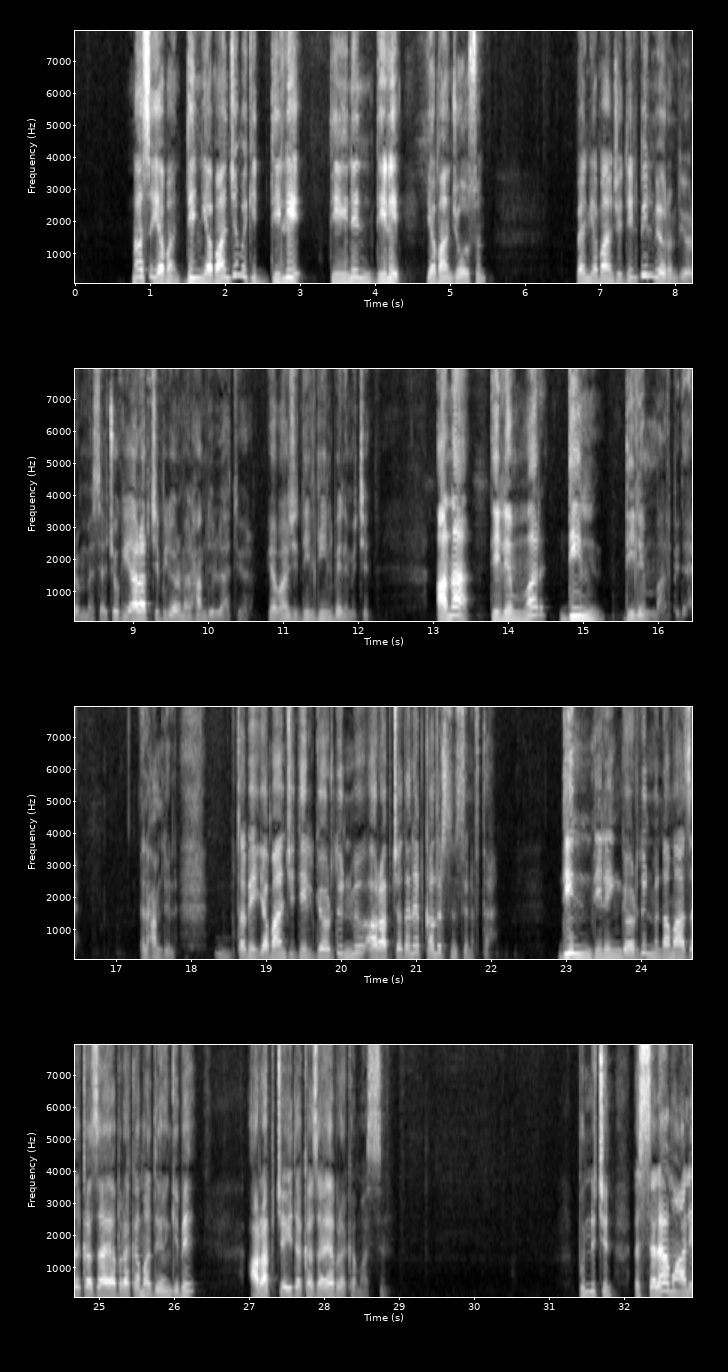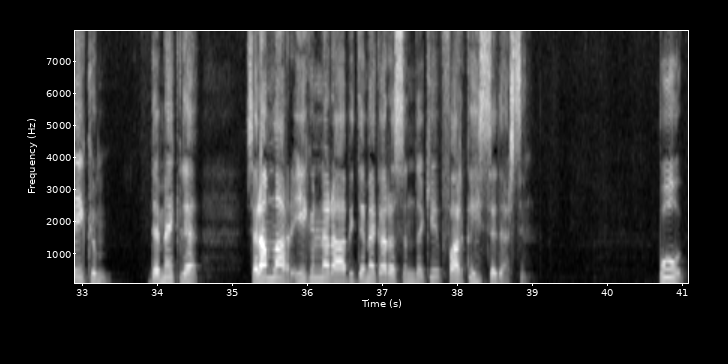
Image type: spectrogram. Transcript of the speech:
Nasıl yabancı? Din yabancı mı ki dili, dinin dili yabancı olsun? Ben yabancı dil bilmiyorum diyorum mesela. Çok iyi Arapça biliyorum elhamdülillah diyorum. Yabancı dil değil benim için. Ana dilim var, din dilim var bir de. Elhamdülillah. Tabi yabancı dil gördün mü Arapçadan hep kalırsın sınıfta. Din dilin gördün mü namazı kazaya bırakamadığın gibi Arapçayı da kazaya bırakamazsın. Bunun için Esselamu Aleyküm demekle selamlar, iyi günler abi demek arasındaki farkı hissedersin. Bu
